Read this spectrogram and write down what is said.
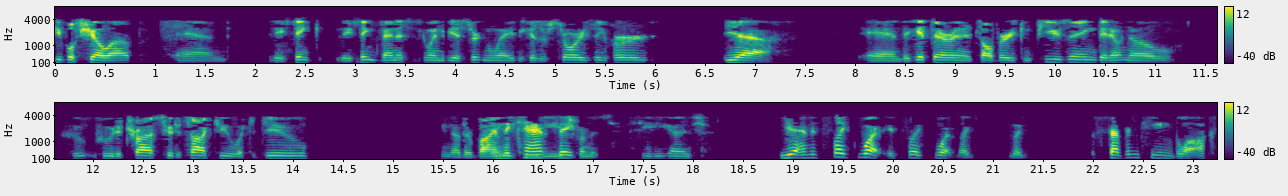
people show up and they think they think Venice is going to be a certain way because of stories they've heard, Yeah. and they get there and it's all very confusing. They don't know who who to trust, who to talk to, what to do. You know, they're buying And they can't- CDs they- from the CD guys. Yeah, and it's like what? It's like what? Like like seventeen blocks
